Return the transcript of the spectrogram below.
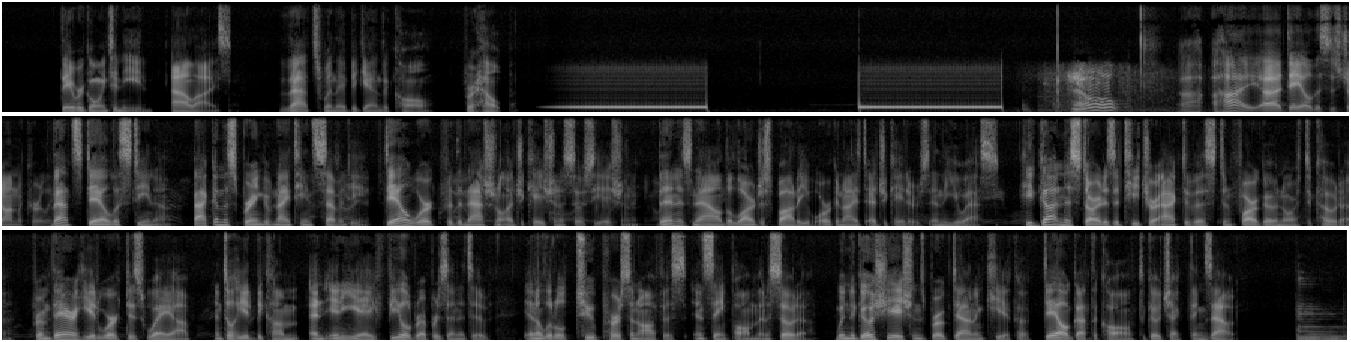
they were going to need allies. That's when they began to call for help. Hello. Uh, hi, uh, Dale. This is John McCurley. That's Dale Lestina. Back in the spring of 1970, Dale worked for the National Education Association, then is now the largest body of organized educators in the U.S. He'd gotten his start as a teacher activist in Fargo, North Dakota. From there, he had worked his way up until he had become an NEA field representative in a little two person office in St. Paul, Minnesota. When negotiations broke down in Keokuk, Dale got the call to go check things out.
